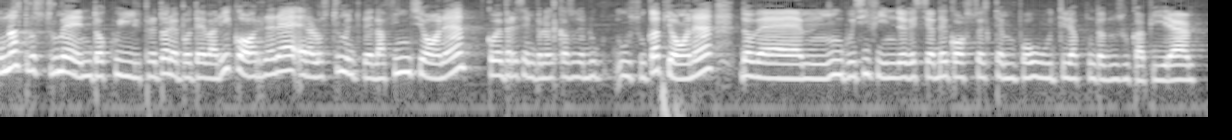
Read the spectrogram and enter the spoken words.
Un altro strumento a cui il pretore poteva ricorrere era lo strumento della finzione, come per esempio nel caso dell'usucapione, dove, mm, in cui si finge che sia decorso il tempo utile appunto ad usucapire.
